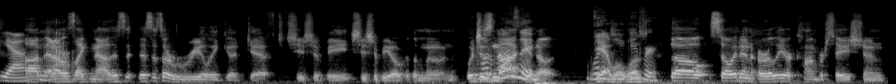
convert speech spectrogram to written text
Yeah. Um, and I was like, no, this is this is a really good gift. She should be she should be over the moon, which is not was you know. What Yeah, did you what give was her? it? So so in an earlier conversation,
